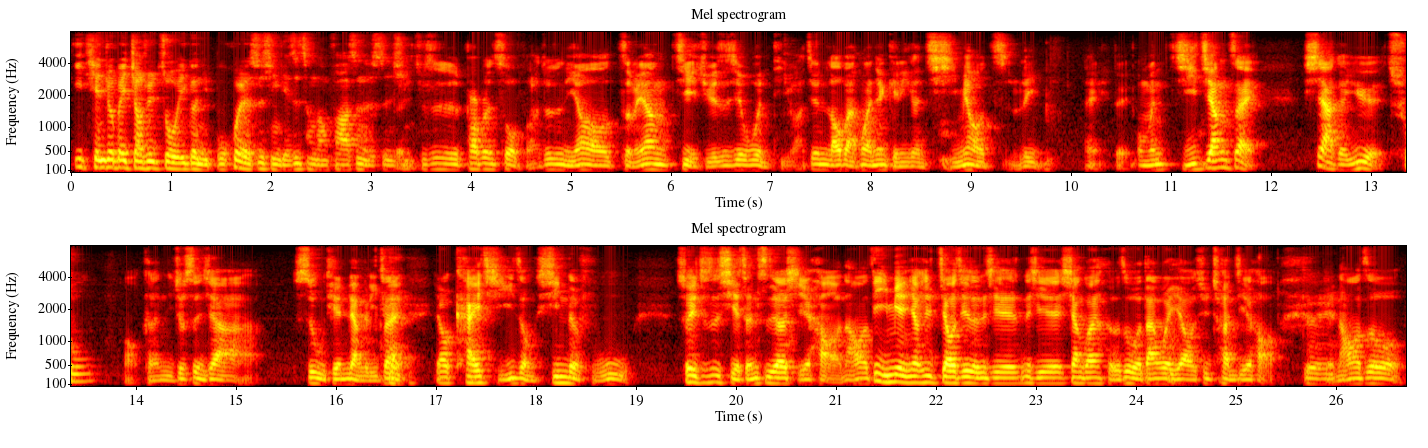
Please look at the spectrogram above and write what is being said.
一天就被叫去做一个你不会的事情，也是常常发生的事，情。就是 problem solve 啊，就是你要怎么样解决这些问题吧。今天老板忽然间给你一个很奇妙的指令，哎，对我们即将在下个月初哦，可能你就剩下十五天、两个礼拜，要开启一种新的服务。所以就是写程式要写好，然后地面要去交接的那些那些相关合作的单位要去串接好，对，然后之后，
